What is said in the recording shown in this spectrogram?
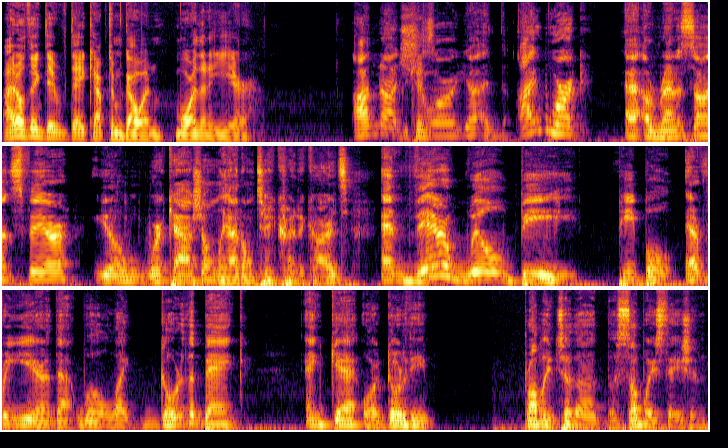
I don't think they, they kept them going more than a year. I'm not Because- sure. Yeah, I work at a Renaissance fair. You know, we're cash only. I don't take credit cards, and there will be people every year that will like go to the bank and get, or go to the probably to the the subway station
